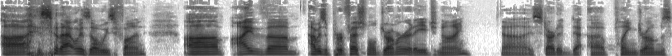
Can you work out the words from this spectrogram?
Uh, so that was always fun. Uh, I've um, I was a professional drummer at age nine. Uh, I started uh, playing drums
